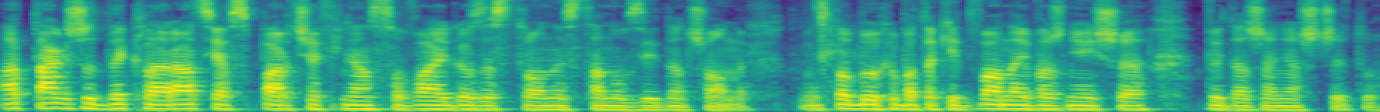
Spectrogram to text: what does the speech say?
a także deklaracja wsparcia finansowego ze strony Stanów Zjednoczonych. Więc to były chyba takie dwa najważniejsze wydarzenia szczytu.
